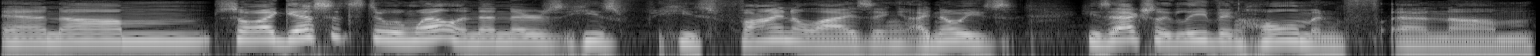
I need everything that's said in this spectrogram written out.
and um, so I guess it's doing well. And then there's he's he's finalizing. I know he's he's actually leaving home and and um,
